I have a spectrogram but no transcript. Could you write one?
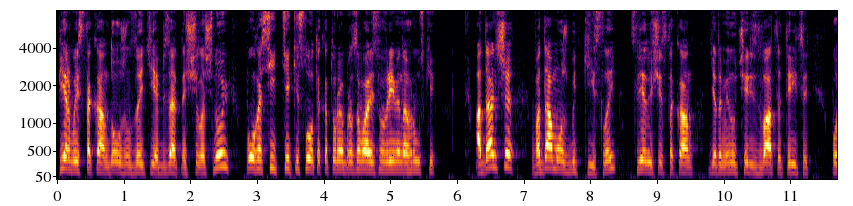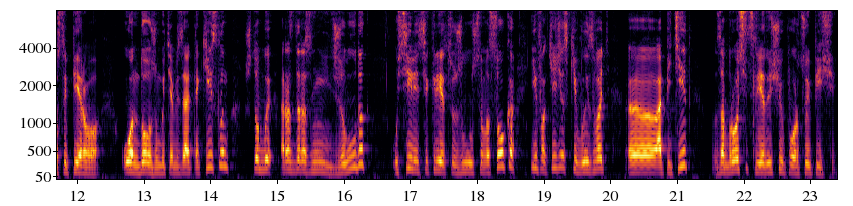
Первый стакан должен зайти обязательно щелочной, погасить те кислоты, которые образовались во время нагрузки. А дальше вода может быть кислой. Следующий стакан где-то минут через 20-30 после первого он должен быть обязательно кислым, чтобы раздразнить желудок, усилить секрецию желудочного сока и фактически вызвать э, аппетит, забросить следующую порцию пищи.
